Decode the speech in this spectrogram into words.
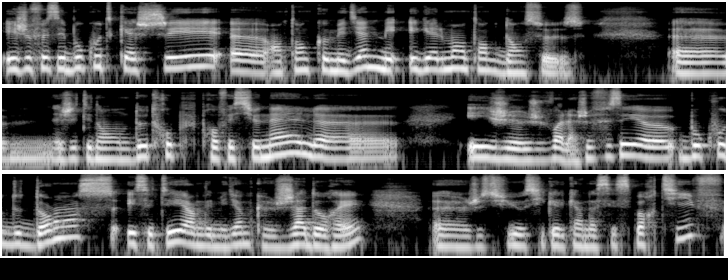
et je faisais beaucoup de cachets euh, en tant que comédienne mais également en tant que danseuse. Euh, j'étais dans deux troupes professionnelles euh, et je, je, voilà, je faisais euh, beaucoup de danse et c'était un des médiums que j'adorais. Euh, je suis aussi quelqu'un d'assez sportif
